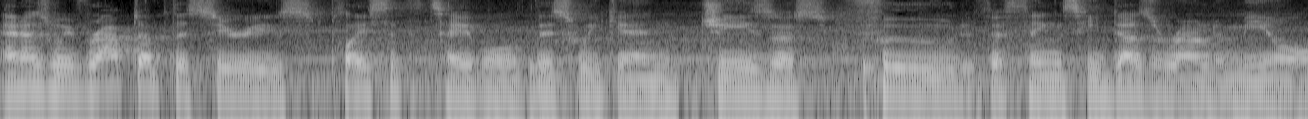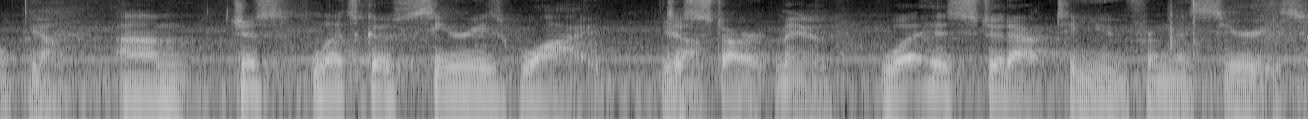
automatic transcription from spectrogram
And as we've wrapped up this series, Place at the Table this weekend, Jesus, food, the things he does around a meal. Yeah. Um, just let's go series wide to Yeah. start. Man. What has stood out to you from this series?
